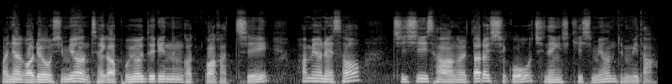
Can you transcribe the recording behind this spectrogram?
만약 어려우시면 제가 보여드리는 것과 같이 화면에서 지시사항을 따르시고 진행시키시면 됩니다.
